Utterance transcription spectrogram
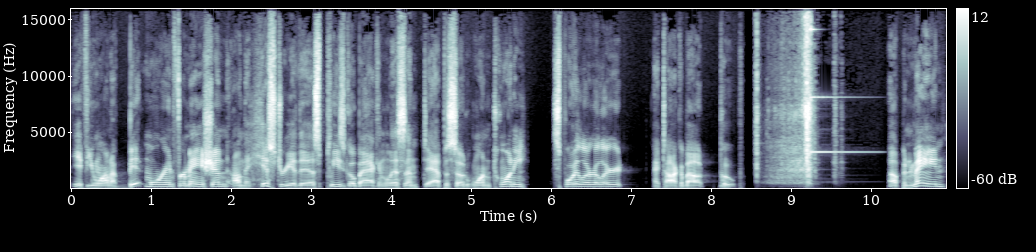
If you want a bit more information on the history of this, please go back and listen to episode 120. Spoiler alert, I talk about poop. Up in Maine,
